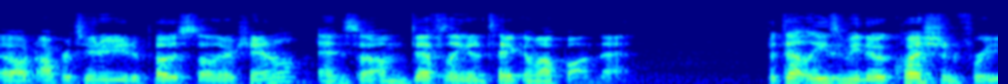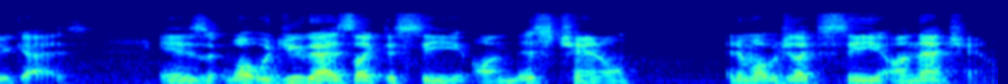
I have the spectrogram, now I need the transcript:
an opportunity to post on their channel, and so I'm definitely going to take them up on that. But that leads me to a question for you guys: Is what would you guys like to see on this channel, and what would you like to see on that channel?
